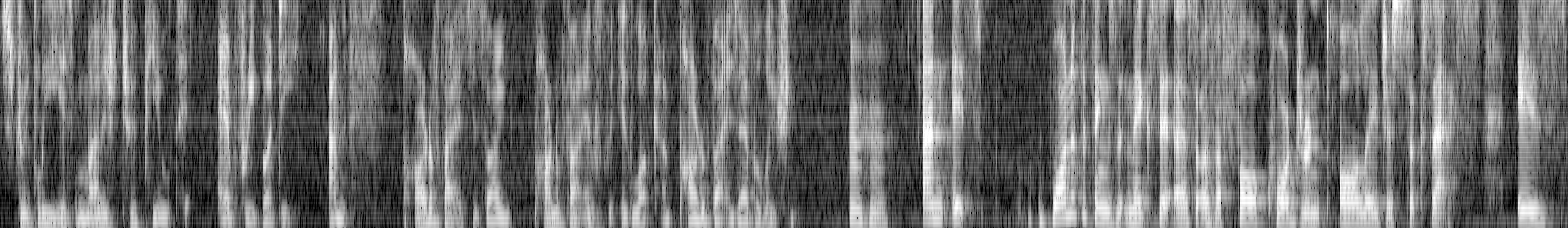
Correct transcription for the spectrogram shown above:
Strictly has managed to appeal to everybody, and part of that is design, part of that is, is luck, and part of that is evolution. Mm-hmm. And it's one of the things that makes it a sort of a four quadrant all ages success is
